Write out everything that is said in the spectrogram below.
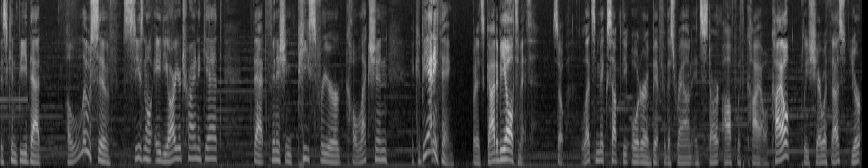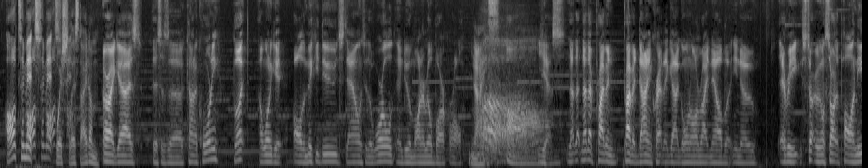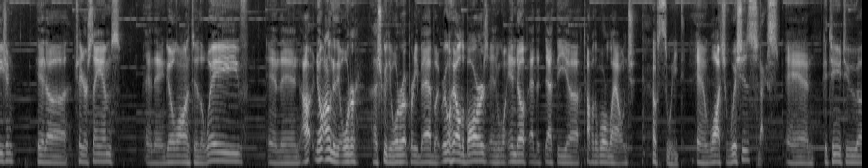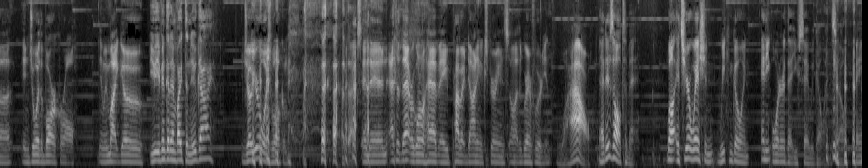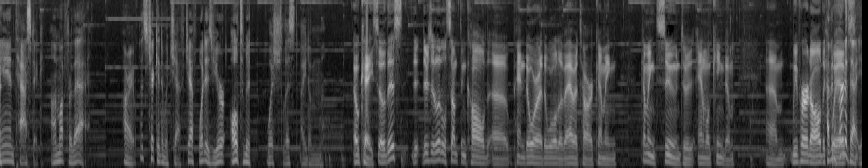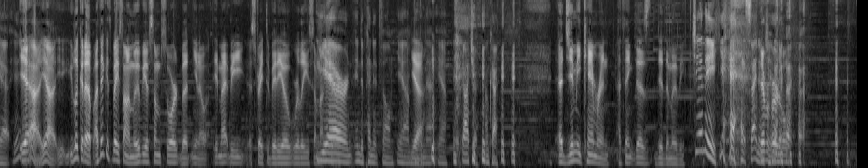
this can be that elusive seasonal ADR you're trying to get, that finishing piece for your collection. It could be anything, but it's got to be ultimate. So, let's mix up the order a bit for this round and start off with Kyle. Kyle, please share with us your ultimate, ultimate. wish list item. All right, guys, this is uh, kind of corny, but I want to get all the Mickey dudes down to the world and do a monorail bar crawl. Nice. Yes, not that, not that private private dining crap they got going on right now, but you know, every start we're gonna start the Polynesian, hit uh Trader Sam's, and then go on to the Wave, and then I, you know I don't know the order. I screwed the order up pretty bad, but we're gonna hit all the bars, and we're gonna end up at the at the uh, top of the World Lounge Oh, sweet. and watch Wishes nice. and continue to uh, enjoy the bar crawl. And we might go, You even gonna invite the new guy? Joe, you're always welcome. Thanks. and then after that, we're going to have a private dining experience uh, at the Grand Floridian. Wow, that is ultimate. Well, it's your wish, and we can go in any order that you say we go in. So fantastic. I'm up for that. All right, let's check in with Jeff. Jeff, what is your ultimate wish list item? Okay, so this th- there's a little something called uh, Pandora: The World of Avatar coming coming soon to Animal Kingdom. Um, we've heard all the Haven't heard of that yet. Yeah, yeah. You, you look it up. I think it's based on a movie of some sort, but you know, it might be a straight to video release. I'm not yeah, sure. or an independent film. Yeah, I'm Yeah. thinking that. Yeah, gotcha. Okay, Uh, Jimmy Cameron, I think, does did the movie. Jimmy. Yes, I know. Never Jimmy. heard of him.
